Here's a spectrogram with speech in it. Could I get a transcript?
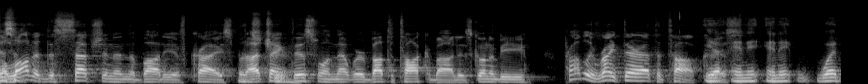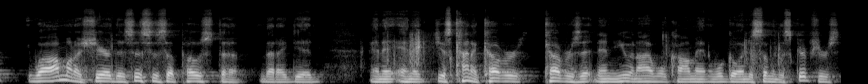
is- lot of deception in the body of Christ. But I think true. this one that we're about to talk about is going to be probably right there at the top, Yeah, and it, and it what well, I'm going to share this. This is a post uh, that I did, and it and it just kind of covers covers it. And then you and I will comment, and we'll go into some of the scriptures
